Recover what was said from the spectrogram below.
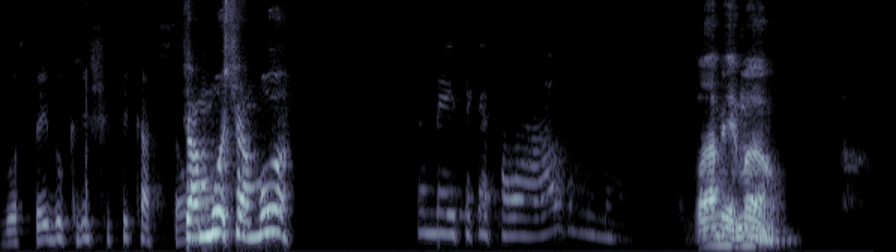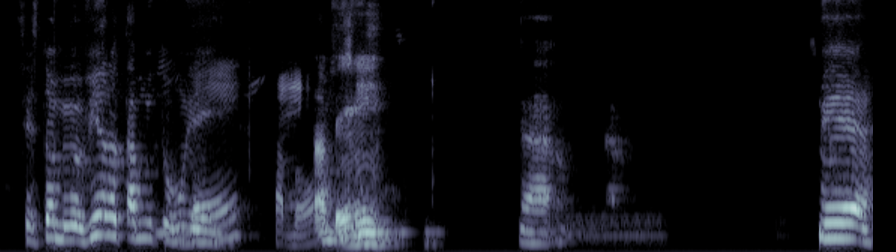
Gostei do cristificação. Chamou, chamou? Também. Você quer falar algo, meu irmão? Olá, meu irmão. Vocês estão me ouvindo ou está muito ruim? Bem, tá bom. Tá bem. Ah. É,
